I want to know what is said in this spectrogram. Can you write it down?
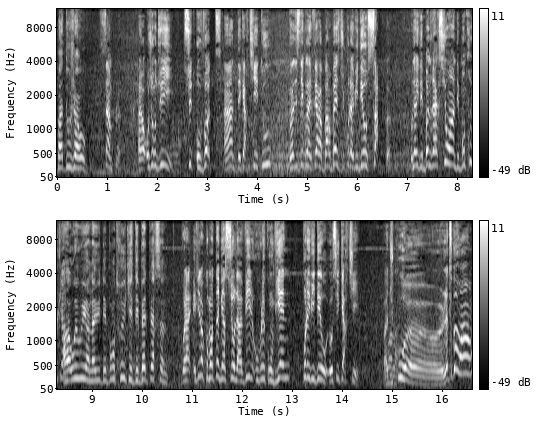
Padou Jao. Simple. Alors aujourd'hui, suite au vote hein, des quartiers et tout, on a décidé qu'on allait faire à Barbès du coup la vidéo SAP. On a eu des bonnes réactions, hein, des bons trucs. Hein. Ah oui oui, on a eu des bons trucs et des belles personnes. Voilà, et dites dans les commentaires bien sûr la ville où vous voulez qu'on vienne pour les vidéos et aussi le quartier. Bah du coup, euh, let's go hein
